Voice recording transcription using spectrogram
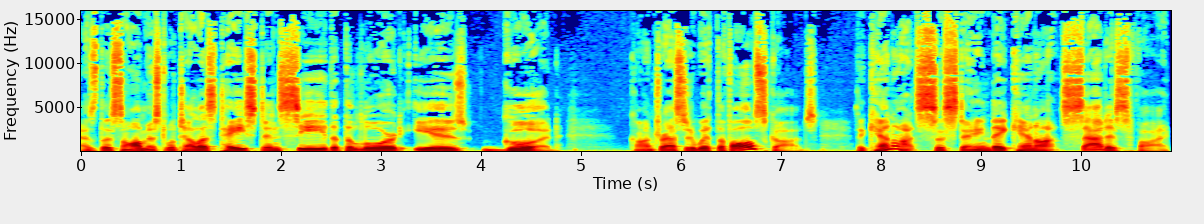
As the psalmist will tell us, taste and see that the Lord is good contrasted with the false gods. They cannot sustain, they cannot satisfy.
